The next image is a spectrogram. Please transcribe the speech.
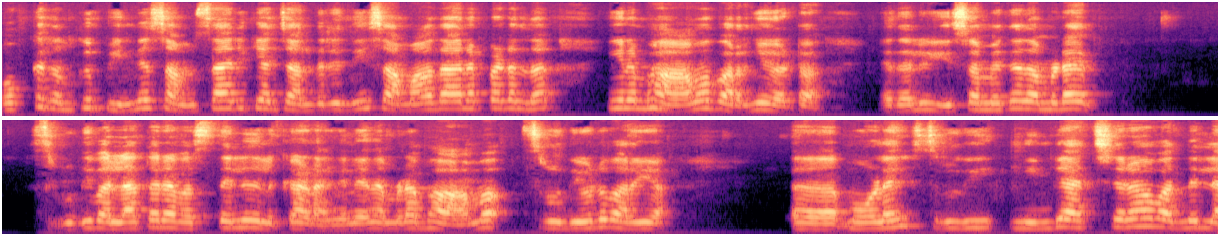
ഒക്കെ നമുക്ക് പിന്നെ സംസാരിക്കാം ചന്ദ്രൻ. നീ സമാധാനപ്പെടുന്ന ഇങ്ങനെ ഭാമ പറഞ്ഞു കേട്ടോ. ഏതായാലും ഈ സമയത്ത് നമ്മുടെ ശ്രുതി വല്ലാത്തൊരവസ്ഥയിൽ നിൽക്കുകയാണ്. അങ്ങനെ നമ്മുടെ ഭാമ ശ്രുതിയോട് പറയുക "ഏഹ് മോളെ ശ്രുതി നിന്റെ അച്ഛനോ വന്നില്ല.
